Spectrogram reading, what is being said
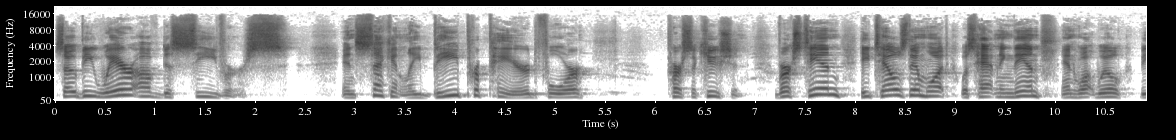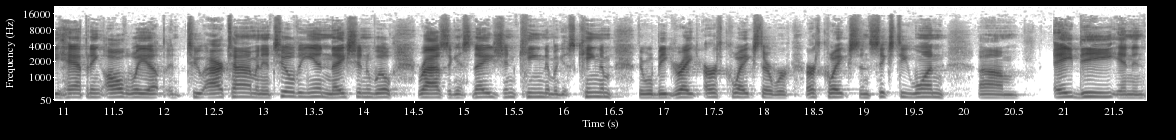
So beware of deceivers. And secondly, be prepared for persecution. Verse 10, he tells them what was happening then and what will be happening all the way up to our time. And until the end, nation will rise against nation, kingdom against kingdom. There will be great earthquakes. There were earthquakes in 61 um, AD and in,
